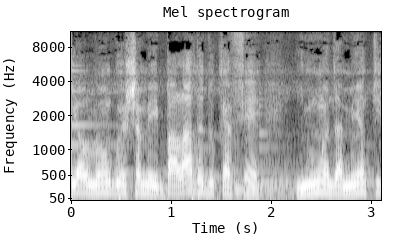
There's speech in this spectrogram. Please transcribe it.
e ao longo eu chamei Balada do Café em um andamento e,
